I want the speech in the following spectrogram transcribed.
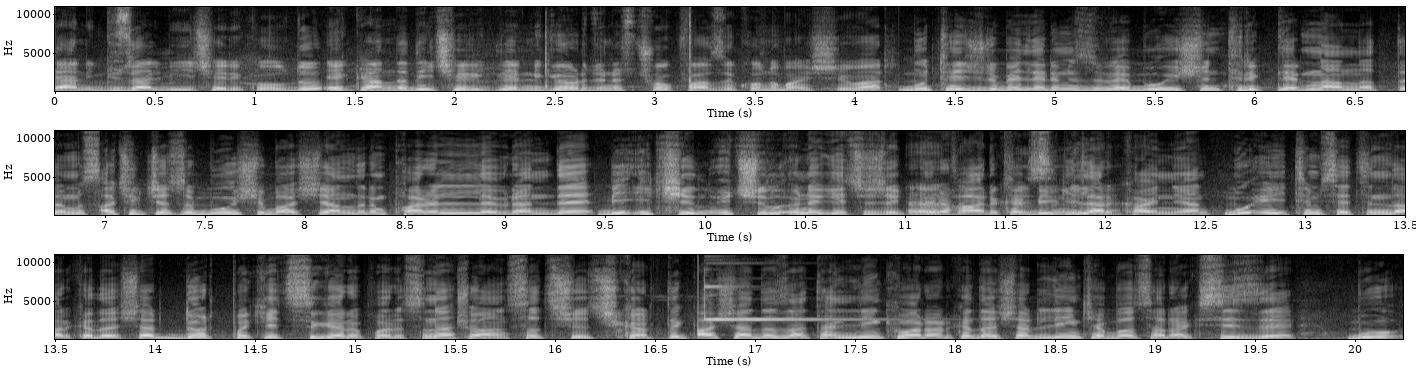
Yani güzel bir içerik oldu. Ekranda da içeriklerini gördünüz. Çok fazla konu başlığı var. bu tecrübelerimizi ve bu işin triklerini anlattığımız, açıkçası bu işi başlayanların paralel evrende bir 2 yıl, 3 yıl öne geçecekleri Evet, harika kesinlikle. bilgiler kaynayan bu eğitim setinde arkadaşlar 4 paket sigara parasına şu an satışa çıkarttık. Aşağıda zaten link var arkadaşlar. Linke basarak siz de bu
